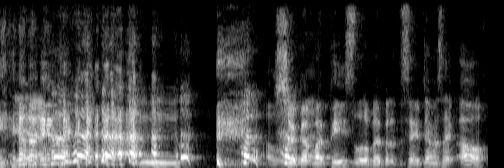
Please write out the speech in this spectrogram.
You know what I mean? Shook up my piece a little bit, but at the same time, I was like, "Oh,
